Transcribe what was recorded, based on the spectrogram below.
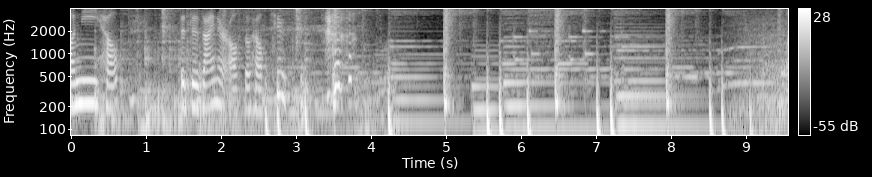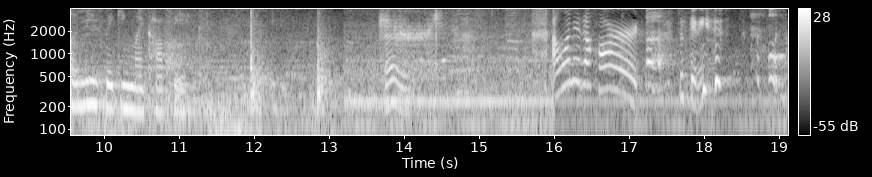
Ani helped. The designer also helped too. Ani is making my coffee. Oh. I wanted a heart. Just kidding. Oh,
